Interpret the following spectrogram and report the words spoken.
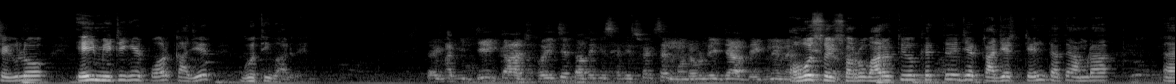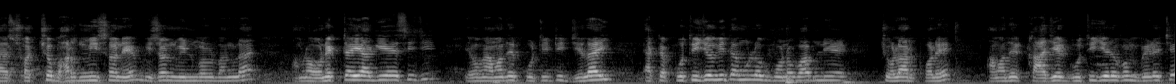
সেগুলো এই মিটিংয়ের পর কাজের গতি বাড়বে। যে কাজ হয়েছে তাতে কি স্যাটিসফ্যাকশন মোটামুটি যা দেখলেন অবশ্যই সর্বভারতীয় ক্ষেত্রে যে কাজের ট্রেন তাতে আমরা স্বচ্ছ ভারত মিশনে মিশন নির্মল বাংলায় আমরা অনেকটাই এগিয়ে এসেছি এবং আমাদের প্রতিটি জেলায় একটা প্রতিযোগিতামূলক মনোভাব নিয়ে চলার ফলে আমাদের কাজের গতি যেরকম বেড়েছে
